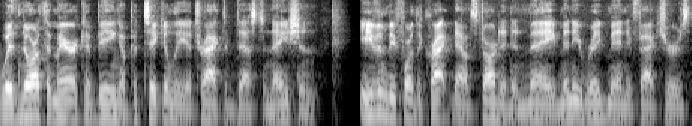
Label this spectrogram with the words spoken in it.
With North America being a particularly attractive destination, even before the crackdown started in May, many rig manufacturers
